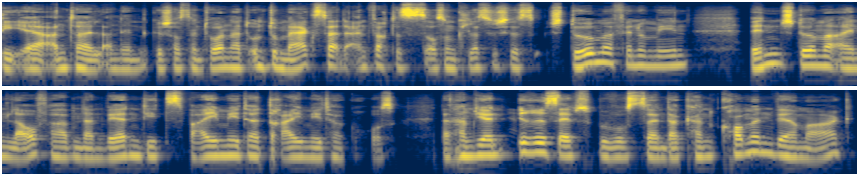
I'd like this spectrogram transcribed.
die er Anteil an den geschossenen Toren hat. Und du merkst halt einfach, das ist auch so ein klassisches Stürmerphänomen. Wenn Stürmer einen Lauf haben, dann werden die zwei Meter, drei Meter groß. Dann haben die ein irres Selbstbewusstsein. Da kann kommen, wer mag.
